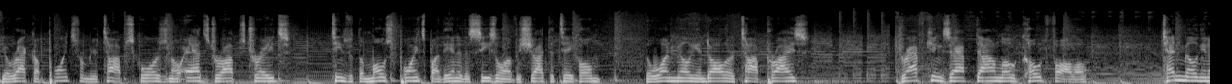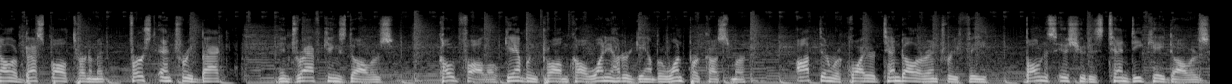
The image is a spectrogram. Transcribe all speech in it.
You'll rack up points from your top scores. No ads, drops, trades. Teams with the most points by the end of the season will have a shot to take home the $1 million top prize. DraftKings app download code FOLLOW. $10 million best ball tournament. First entry back in DraftKings dollars. Code FOLLOW. Gambling problem, call 1 800 Gambler, one per customer. Opt in required, $10 entry fee. Bonus issued is 10 DK dollars.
